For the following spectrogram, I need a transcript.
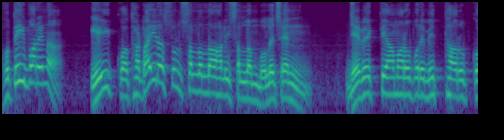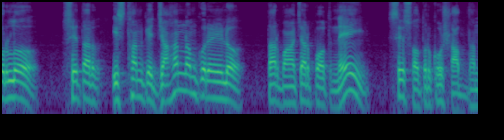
হতেই পারে না। এই কথাটাই রাসুল সাল্লাহ আলি সাল্লাম বলেছেন, যে ব্যক্তি আমার উপরে মিথ্যা আরোপ করল, সে তার স্থানকে জাহান নাম করে নিল, তার বাঁচার পথ নেই, সে সতর্ক সাবধান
